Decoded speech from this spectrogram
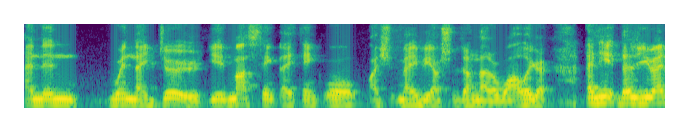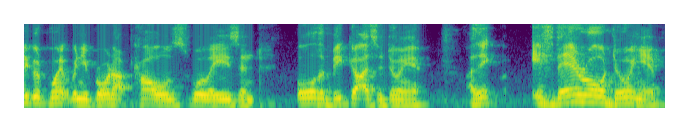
and then when they do, you must think they think, well, I should maybe I should have done that a while ago. And he, the, you made a good point when you brought up Coles, Woolies, and all the big guys are doing it. I think if they're all doing it,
